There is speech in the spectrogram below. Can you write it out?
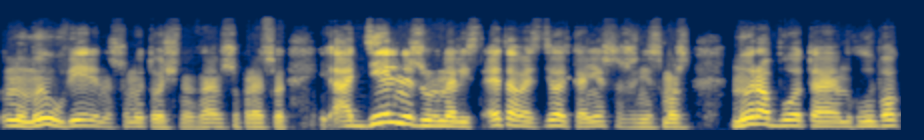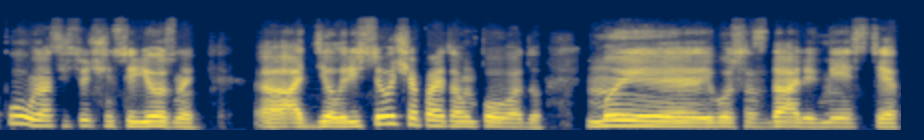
ну, мы уверены, что мы точно знаем, что происходит. Отдельный журналист этого сделать, конечно же, не сможет. Мы работаем глубоко, у нас есть очень серьезный а, отдел research а по этому поводу. Мы его создали вместе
